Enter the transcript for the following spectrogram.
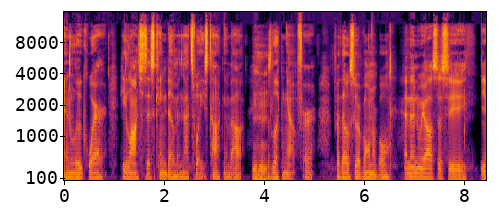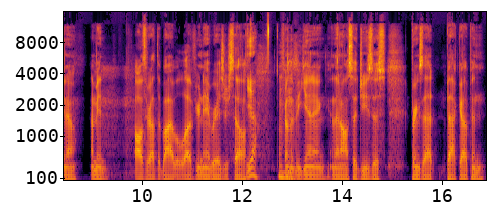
in Luke where he launches his kingdom. And that's what he's talking about Mhm. is looking out for, for those who are vulnerable. And then we also see, you know, I mean, all throughout the Bible, love your neighbor as yourself Yeah. From Mhm. the beginning, and then also Jesus brings that back up in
